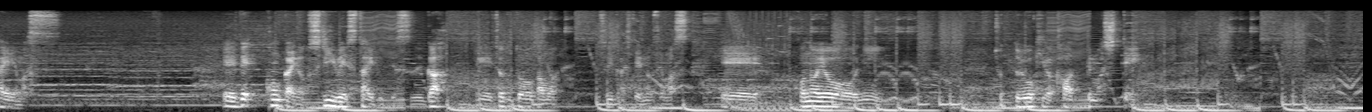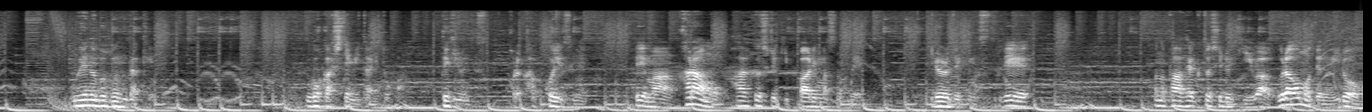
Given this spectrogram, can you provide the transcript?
変えれます。えーで、今回の 3way スタイルですが、えーちょっと動画も追加して載せます。えーこのように、ちょっと動きが変わってまして、上の部分だけ動かしてみたりとかできるんです。これかっこいいですね。で、まあ、カラーもパーフェクトシルキーいっぱいありますので、いろいろできます。で、このパーフェクトシルキーは裏表の色を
